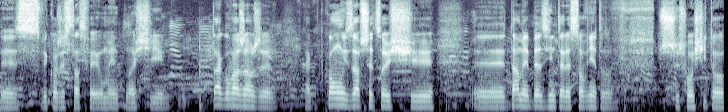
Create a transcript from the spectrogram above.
s- wykorzysta swoje umiejętności. Tak uważam, że jak komuś zawsze coś yy, yy, damy bezinteresownie, to w przyszłości to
